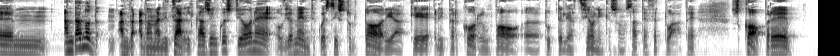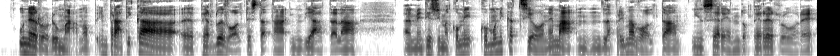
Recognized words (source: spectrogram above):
Ehm, andando ad, ad, ad, analizzare il caso in questione, ovviamente questa istruttoria che ripercorre un po' eh, tutte le azioni che sono state effettuate scopre un errore umano. In pratica eh, per due volte è stata inviata la eh, medesima com- comunicazione, ma mh, mm, la prima volta inserendo per errore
